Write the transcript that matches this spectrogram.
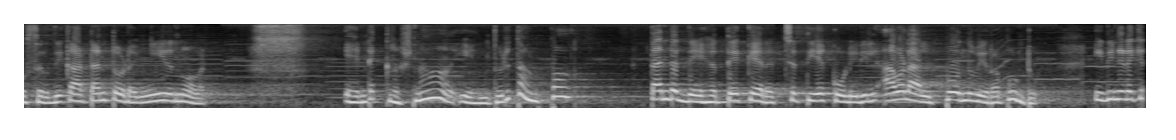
കുസൃതി കാട്ടാൻ തുടങ്ങിയിരുന്നു അവൾ. എന്റെ കൃഷ്ണ എന്തൊരു തണുപ്പാ. തന്റെ ദേഹത്തെ ഇരച്ചെത്തിയ കുളിരിൽ അവൾ അല്പം ഒന്ന് വിറപ്പുണ്ടു. ഇതിനിടയ്ക്ക്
